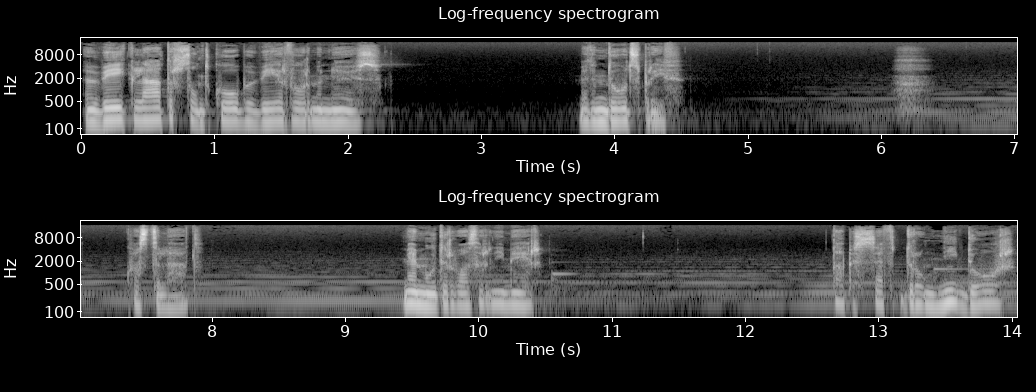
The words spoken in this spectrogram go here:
Een week later stond Kobe weer voor mijn neus. Met een doodsbrief. Ik was te laat. Mijn moeder was er niet meer. Dat besef drong niet door.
